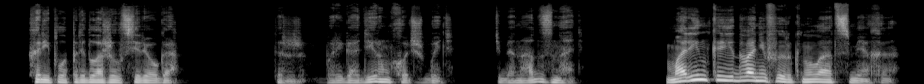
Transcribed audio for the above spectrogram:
— хрипло предложил Серега. «Ты же бригадиром хочешь быть, тебе надо знать». Маринка едва не фыркнула от смеха.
